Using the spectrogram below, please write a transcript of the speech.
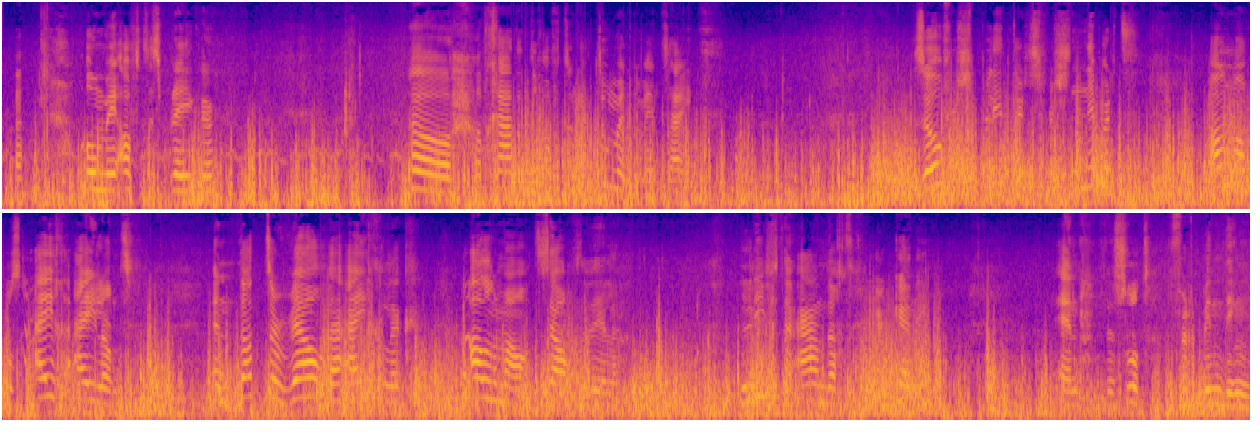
om mee af te spreken. Oh, wat gaat het toch af en toe naartoe met de mensheid? Zo versplinterd, versnipperd, allemaal op ons eigen eiland. En dat terwijl we eigenlijk allemaal hetzelfde willen. Liefde, aandacht, erkenning en tenslotte verbinding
